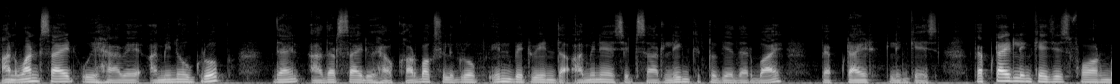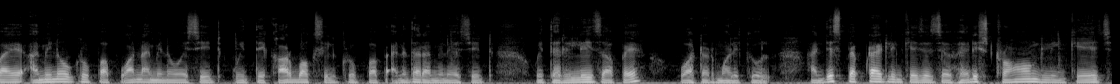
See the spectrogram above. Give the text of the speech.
On one side we have a amino group then other side we have carboxyl group in between the amino acids are linked together by peptide linkage. Peptide linkage is formed by amino group of one amino acid with the carboxyl group of another amino acid with the release of a water molecule and this peptide linkage is a very strong linkage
